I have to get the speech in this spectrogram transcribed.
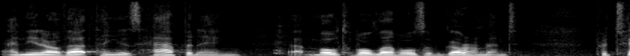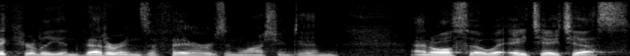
and you know, that thing is happening at multiple levels of government, particularly in Veterans Affairs in Washington and also HHS.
